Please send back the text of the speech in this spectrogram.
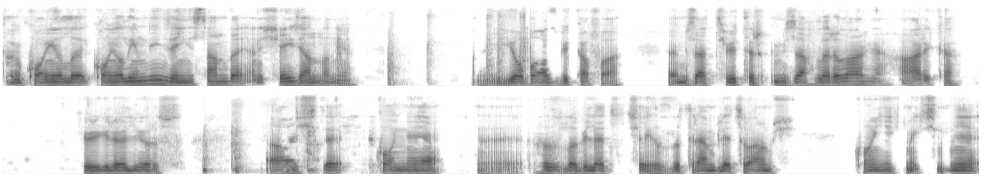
tabii Konyalı Konyalıyım deyince insanda yani şey canlanıyor. Hani yobaz bir kafa. Ve mesela Twitter mizahları var ya harika. Gül gül ölüyoruz. Aa işte Konya'ya e, hızlı bilet şey hızlı tren bileti varmış. Konya'ya gitmek için niye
